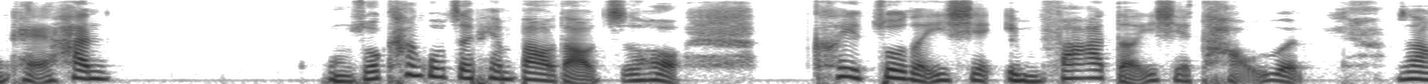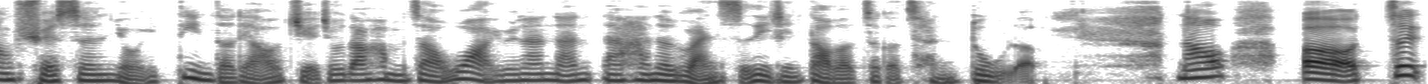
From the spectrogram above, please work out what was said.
，OK，和我们说看过这篇报道之后。可以做的一些引发的一些讨论，让学生有一定的了解，就让他们知道哇，原来南南韩的软实力已经到了这个程度了。然后，呃，这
